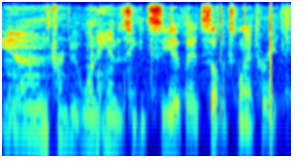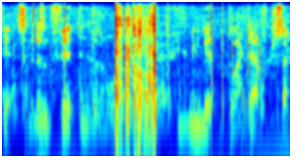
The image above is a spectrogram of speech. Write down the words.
in. Try and do it one-handed so you can see it, but it's self-explanatory. It fits. If it doesn't fit, then it doesn't work. Okay, you're gonna get blacked out for a sec.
